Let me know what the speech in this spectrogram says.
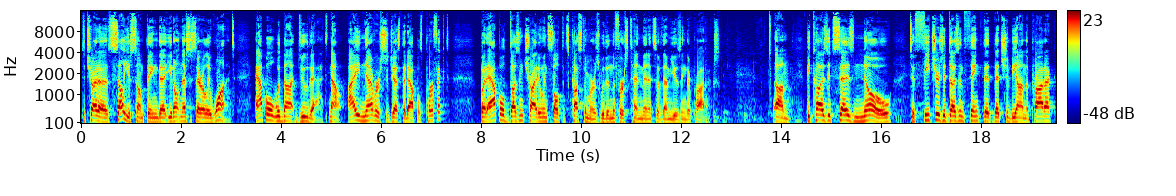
to try to sell you something that you don't necessarily want. Apple would not do that. Now, I never suggest that Apple's perfect, but Apple doesn't try to insult its customers within the first 10 minutes of them using their products. Um, because it says no to features it doesn't think that, that should be on the product.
